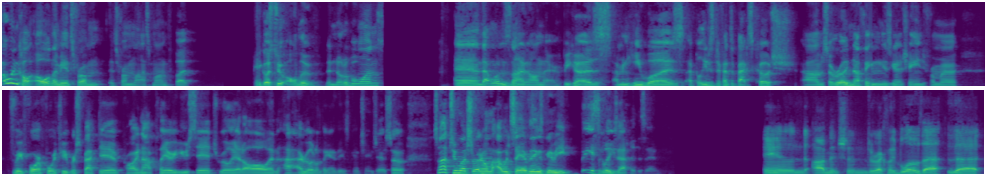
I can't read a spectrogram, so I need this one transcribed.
I wouldn't call it old. I mean, it's from it's from last month, but it goes through all the the notable ones and that one's not on there because I mean he was I believe he's defensive backs coach, um, so really nothing is going to change from a three four four three perspective. Probably not player usage really at all, and I, I really don't think anything's going to change there. So it's not too much to write home. I would say everything's going to be basically exactly the same. And I mentioned directly below that that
